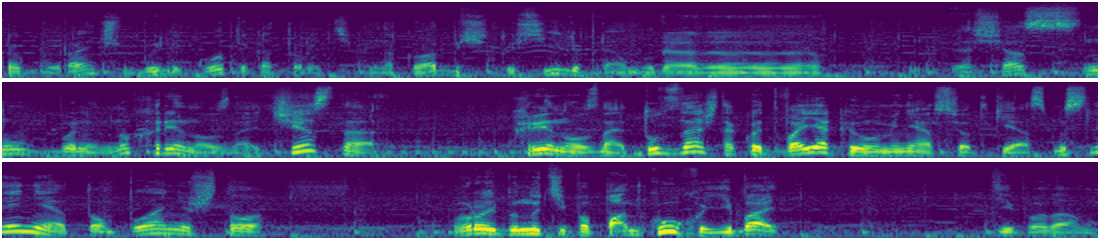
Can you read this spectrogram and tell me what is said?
как бы раньше были готы, которые типа на кладбище тусили прям вот. Да, да, да, да. А сейчас, ну, блин, ну хрен его знает. Честно, хрен его знает. Тут, знаешь, такое двоякое у меня все-таки осмысление в том плане, что вроде бы, ну, типа, панкуха, ебать. Типа там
